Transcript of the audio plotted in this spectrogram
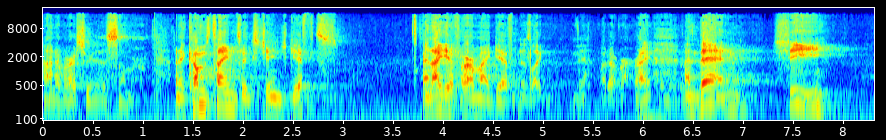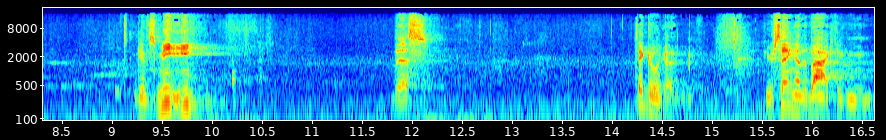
anniversary this summer. And it comes time to exchange gifts. And I give her my gift, and it's like, eh, whatever, right? And then she gives me this. Take a look at it. If you're sitting at the back, you can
